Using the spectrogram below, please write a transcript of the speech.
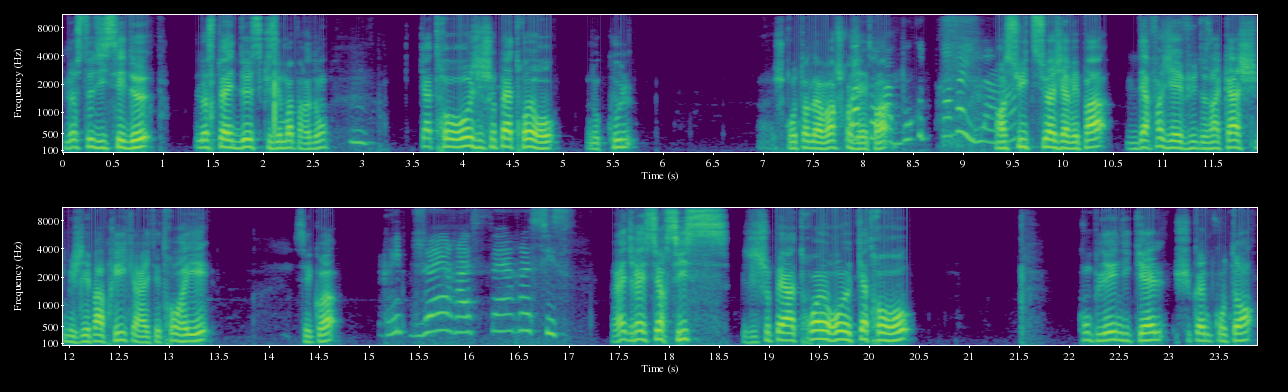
Lost Odyssey 2, Lost Planet 2, excusez-moi, pardon. Mm. 4 euros, j'ai chopé à 3 euros. Donc cool. Je suis content de l'avoir, je crois que j'avais pas. beaucoup de travail là. hein. Ensuite, celui-là, j'avais pas. La dernière fois, j'avais vu dans un cache, mais je ne l'ai pas pris car il était trop rayé. C'est quoi? Ridger 6. Red Racer 6. J'ai chopé à 3 euros et 4 euros. Complet, nickel. Je suis quand même content.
